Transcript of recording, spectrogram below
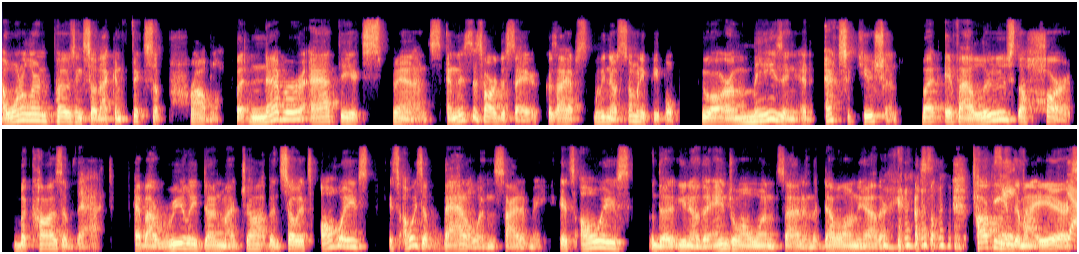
I want to learn posing so that I can fix a problem, but never at the expense. And this is hard to say because I have, we know so many people who are amazing at execution. But if I lose the heart because of that, have I really done my job? And so it's always, it's always a battle inside of me. It's always the you know the angel on one side and the devil on the other talking See, into my ear yeah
